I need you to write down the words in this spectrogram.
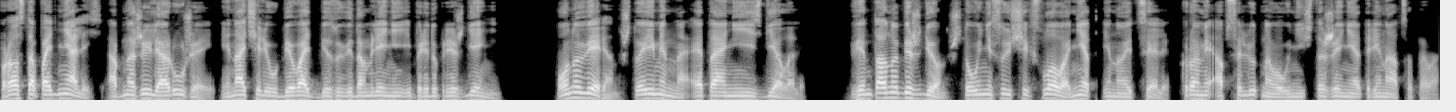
Просто поднялись, обнажили оружие и начали убивать без уведомлений и предупреждений. Он уверен, что именно это они и сделали. Винтан убежден, что у несущих слова нет иной цели, кроме абсолютного уничтожения 13-го.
